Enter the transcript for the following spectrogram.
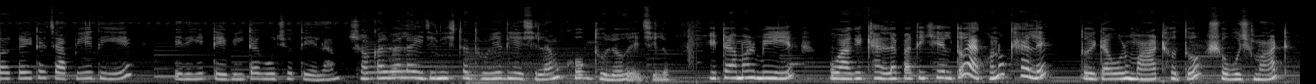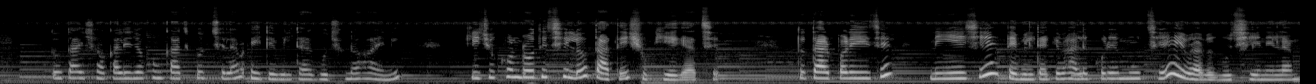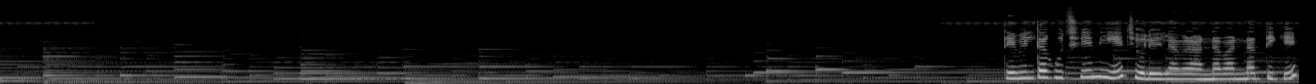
তরকারিটা চাপিয়ে দিয়ে এদিকে টেবিলটা গুছোতে এলাম। সকালবেলা এই জিনিসটা ধুয়ে দিয়েছিলাম, খুব ধুলো হয়েছিল। এটা আমার মেয়ের, ও আগে খেলনাপাতি খেলতো, এখনও খেলে। তো এটা ওর মাঠ হতো, সবুজ মাঠ। তো তাই সকালে যখন কাজ করছিলাম, এই টেবিলটা আর গুছানো হয়নি। কিছুক্ষণ রোদে ছিল, তাতেই শুকিয়ে গেছে। তো তারপরে এই যে, নিয়ে এসে টেবিলটাকে ভালো করে মুছে এভাবে গুছিয়ে নিলাম। টেবিলটা গুছিয়ে নিয়ে চলে এলাম রান্না বান্নার দিকে।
